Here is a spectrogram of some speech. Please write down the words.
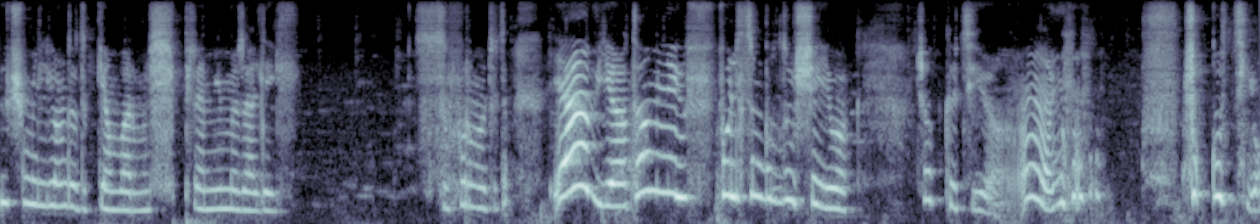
3 milyona da dükkan varmış. Premium özel değil. Sıfır mı ödedim? Ya abi ya tam yine polisin bulduğu şeye bak. Çok kötü ya. Çok kötü ya.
